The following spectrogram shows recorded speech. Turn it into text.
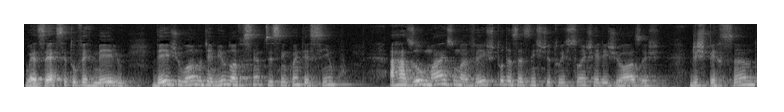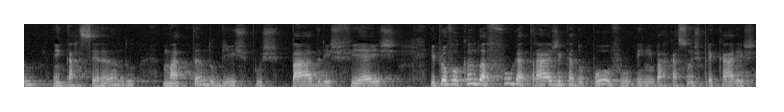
O Exército Vermelho, desde o ano de 1955, arrasou mais uma vez todas as instituições religiosas, dispersando, encarcerando, matando bispos, padres, fiéis e provocando a fuga trágica do povo em embarcações precárias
